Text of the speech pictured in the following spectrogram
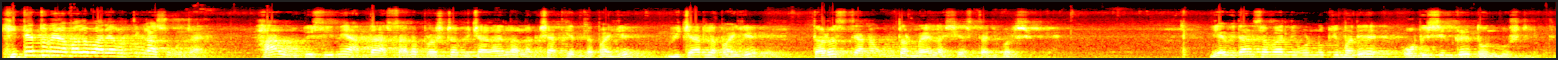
हिते तुम्ही आम्हाला वाऱ्यावरती का सोडताय? हा ओबीसीने आता असताना प्रश्न विचारायला लक्षात घेतलं पाहिजे विचारलं पाहिजे तरच त्यांना उत्तर मिळेल अशी असताना परिस्थिती आहे. या विधानसभा निवडणुकीमध्ये ओबीसींकडे दोन गोष्टी आहेत.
